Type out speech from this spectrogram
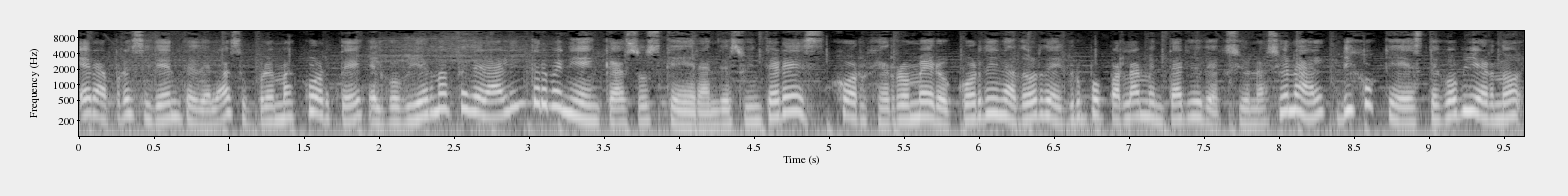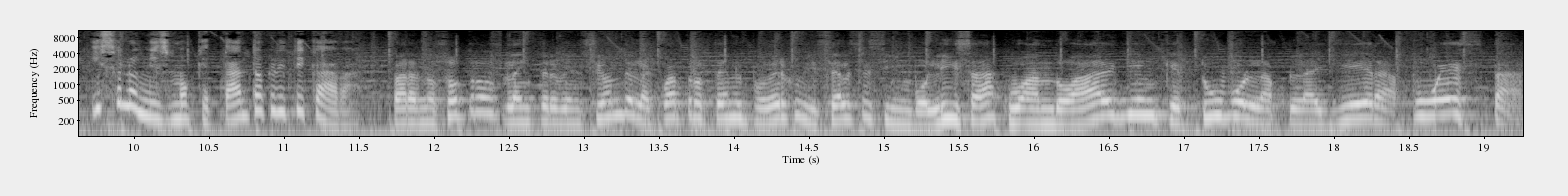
era presidente de la Suprema Corte, el gobierno federal intervenía en casos que eran de su interés. Jorge Romero, coordinador del Grupo Parlamentario de Acción Nacional, dijo que este gobierno hizo lo mismo que tanto criticaba. Para nosotros, la intervención de la 4T en el Poder Judicial se simboliza cuando alguien que tuvo la playera puesta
